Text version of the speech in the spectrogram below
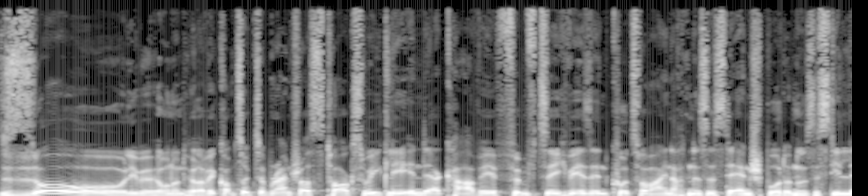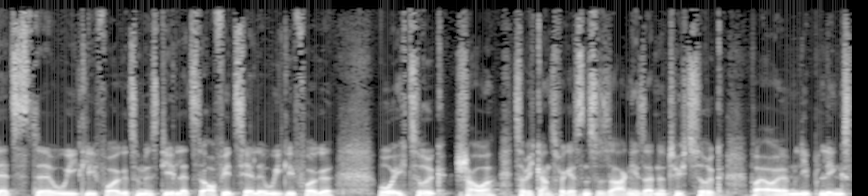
So, liebe Hörerinnen und Hörer, willkommen zurück zu Brand Trust Talks Weekly in der KW 50. Wir sind kurz vor Weihnachten. Es ist der Endspurt und es ist die letzte Weekly-Folge, zumindest die letzte offizielle Weekly-Folge, wo ich zurückschaue. Das habe ich ganz vergessen zu sagen. Ihr seid natürlich zurück bei eurem Lieblings-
